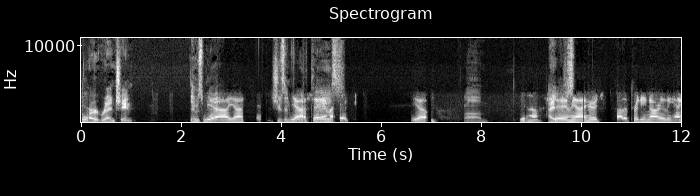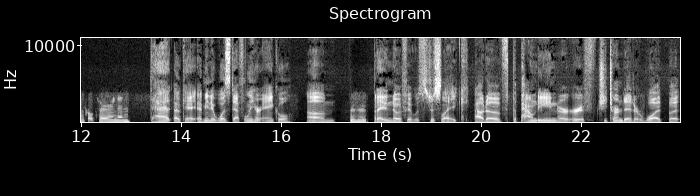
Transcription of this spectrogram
heart wrenching. It was wild. yeah, yeah, She was in yeah. fourth Same. Place. heard. Yeah, Um, yeah, I same. just- yeah, I heard she got a pretty gnarly ankle turn, and that okay. I mean, it was definitely her ankle. Um, mhm. but I didn't know if it was just like out of the pounding or, or if she turned it or what. But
